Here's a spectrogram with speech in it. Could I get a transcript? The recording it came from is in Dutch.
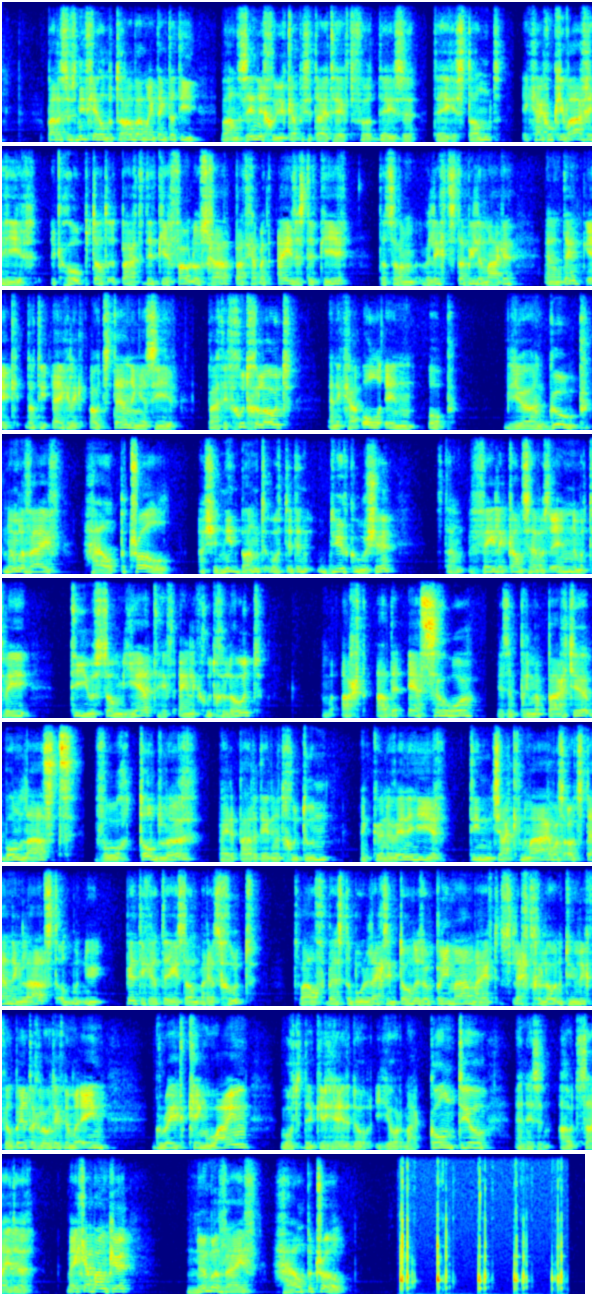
Paard is dus niet geheel betrouwbaar, maar ik denk dat hij waanzinnig goede capaciteit heeft voor deze tegenstand. Ik ga een gokje wagen hier. Ik hoop dat het paard dit keer foutloos gaat. Het paard gaat met ijzers dit keer. Dat zal hem wellicht stabieler maken. En dan denk ik dat hij eigenlijk outstanding is hier. Het paard heeft goed gelood. En ik ga all in op Björn Goop, nummer 5, Hell Patrol. Als je niet bangt, wordt dit een duur koersje. Staan vele kanshebbers in. Nummer 2, Tio Somjet heeft eindelijk goed gelood. Nummer 8 ADS hoor is een prima paardje. Won laatst voor Toddler. Beide paarden deden het goed toen en kunnen winnen hier. 10 Jack Noir was outstanding laatst. Ontmoet nu pittigere tegenstand, maar is goed. 12 Beste Boer Lexington is ook prima, maar heeft slecht gelood natuurlijk. Veel beter gelood heeft nummer 1 Great King Wine. Wordt dit keer gereden door Jorma Contio en is een outsider. Maar ik ga banken. Nummer 5, Hell Patrol.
